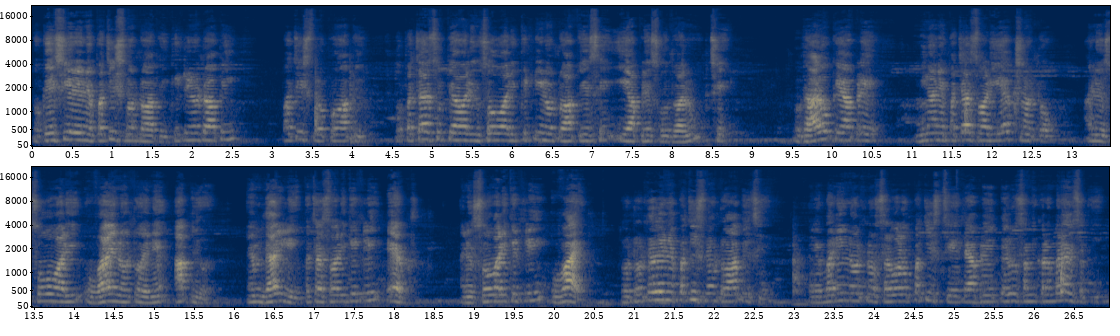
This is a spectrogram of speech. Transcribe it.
તો કેશિયર એને પચીસ નોટો આપી. કેટલી નોટો આપી? પચીસ નોટો આપી. તો પચાસ રૂપિયાવાળી સોવાળી કેટલી નોટો આપી હશે? એ આપણે શોધવાનું છે. તો ધારો કે આપણે મીનાને પચાસવાળી એક્સ નોટો અને સોવાળી વાય નોટો એને આપી હોય. એમ ધારી લઈએ, પચાસવાળી કેટલી? એક્સ અને સો વાળી કેટલી? વાય તો ટોટલ એને પચીસ નોટો આપી છે. એટલે બંને નોટનો સરવાળો પચીસ છે એટલે આપણે પહેલું સમીકરણ બનાવી શકીએ.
